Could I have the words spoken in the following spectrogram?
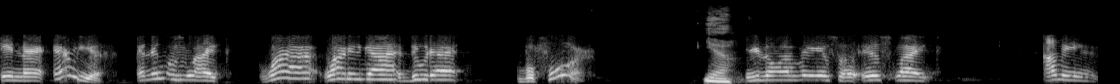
in that area, and it was like, why? Why did y'all do that before? Yeah. You know what I mean? So it's like, I mean,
